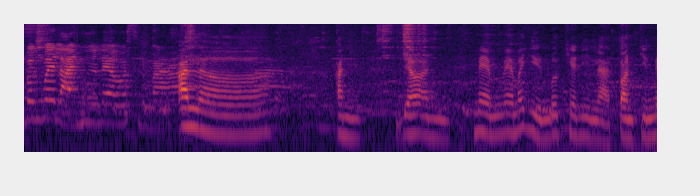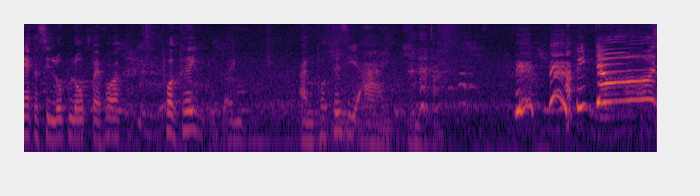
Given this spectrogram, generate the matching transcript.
เบิ้งไว้หลายมือแล้วว่าสิมาอ๋อเหรออันเดี๋ยวอันแม่แม่มายืนเบิกแค่นี้แหละตอนกินแม่ก็สิลบๆไปเพราะว่าพวกเธออันอันพวกเธอดีอายอะพี่จอน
